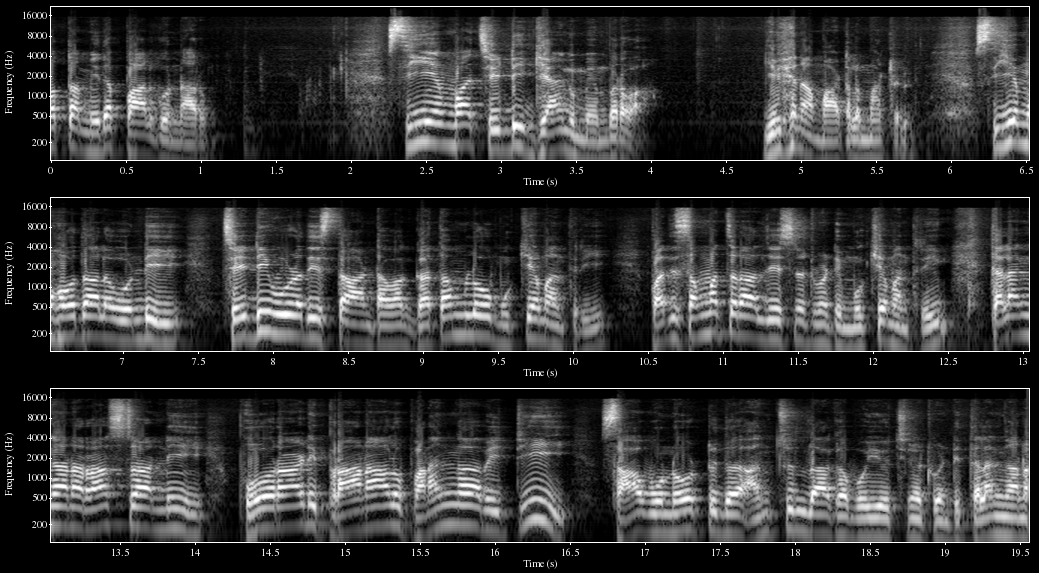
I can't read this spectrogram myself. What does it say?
మొత్తం మీద పాల్గొన్నారు. సీఎంవా చెడ్డి గ్యాంగ్ మెంబర్వా ఇవే నా మాటలు మాట్లాడింది సీఎం హోదాలో ఉండి చెడ్డి ఊడదీస్తా అంటావా? గతంలో ముఖ్యమంత్రి పది సంవత్సరాలు చేసినటువంటి ముఖ్యమంత్రి తెలంగాణ రాష్ట్రాన్ని పోరాడి ప్రాణాలు పణంగా పెట్టి సావు నోటు అంచుల దాకా పోయి వచ్చినటువంటి తెలంగాణ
